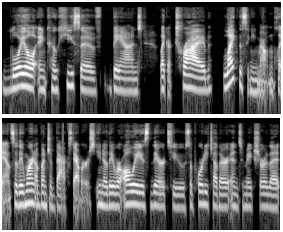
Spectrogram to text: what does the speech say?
loyal and cohesive band, like a tribe, like the Singing Mountain Clan. So they weren't a bunch of backstabbers. You know, they were always there to support each other and to make sure that,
